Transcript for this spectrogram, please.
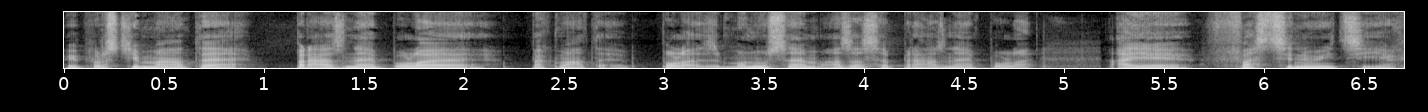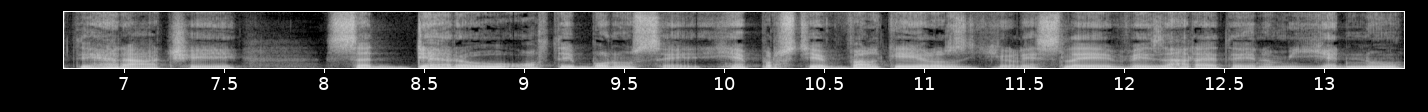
Vy prostě máte prázdné pole, pak máte pole s bonusem a zase prázdné pole. A je fascinující, jak ty hráči se derou o ty bonusy. Je prostě velký rozdíl, jestli vy zahrajete jenom jednu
